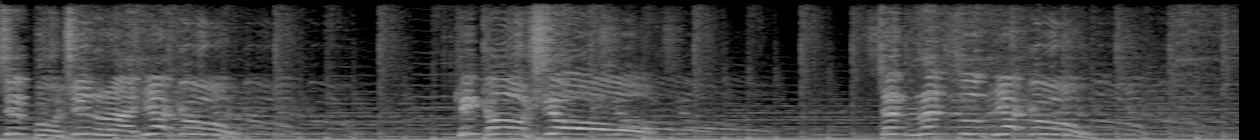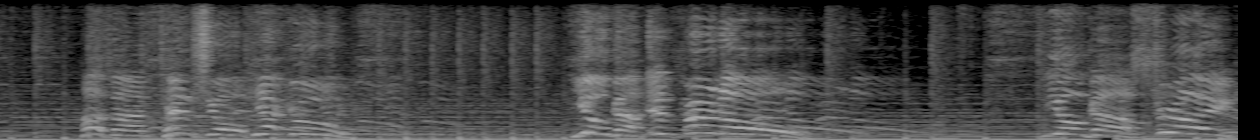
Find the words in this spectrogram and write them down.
Shippu Jinrai Kyaku! Kiko Sho! Senretsu Kyaku! Hazan Tensho Kyaku! Yoga Inferno! Yoga Strike!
